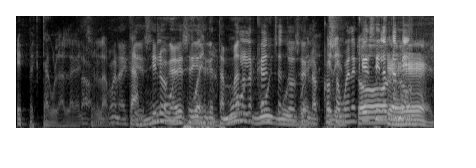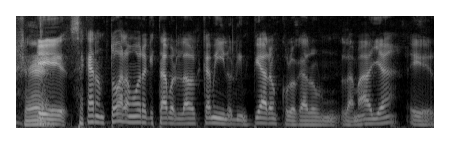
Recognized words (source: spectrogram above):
espectacular la cancha del Lama. Bueno, hay que decirlo, que a veces dicen que están muy, malas las canchas, muy entonces buena. las cosas El buenas hay que entorno, también. Sí, sí. eh, sacaron toda la mora que estaba por el lado del camino, limpiaron, colocaron la malla eh,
